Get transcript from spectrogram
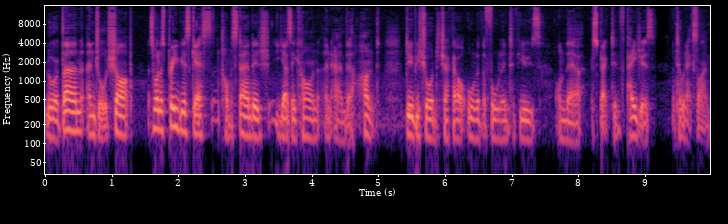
Laura Byrne, and George Sharp, as well as previous guests Thomas Standage, Yazzie Khan, and Amber Hunt. Do be sure to check out all of the full interviews on their respective pages. Until next time.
